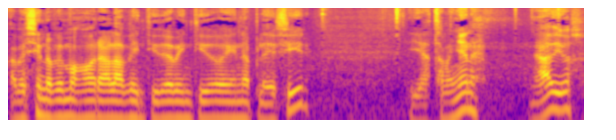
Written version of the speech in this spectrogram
a ver si nos vemos ahora a las 22.22 en Apple Decir. Y hasta mañana. Adiós.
